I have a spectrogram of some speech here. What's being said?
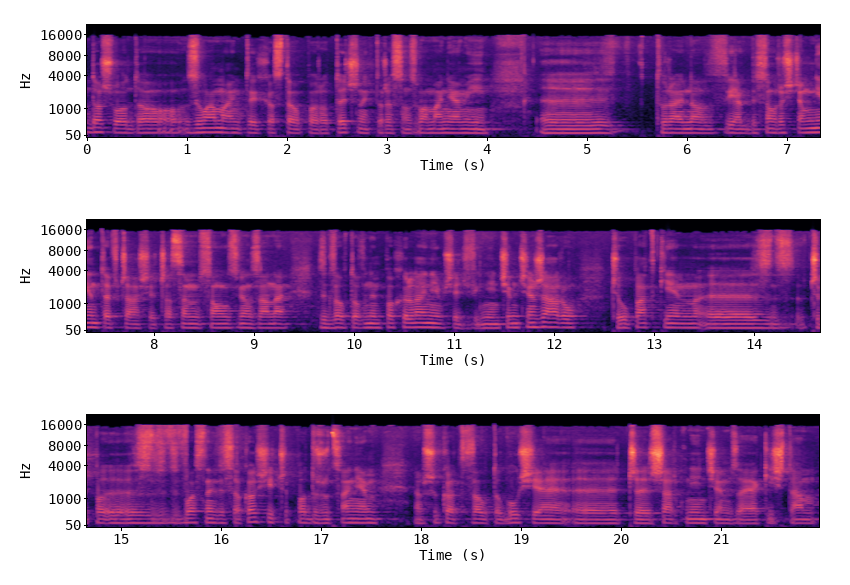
doszło do złamań tych osteoporotycznych, które są złamaniami y, które no, jakby są rozciągnięte w czasie, czasem są związane z gwałtownym pochyleniem się, dźwignięciem ciężaru, czy upadkiem y, z, czy po, z własnej wysokości, czy podrzuceniem na przykład w autobusie, y, czy szarpnięciem za jakiś tam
